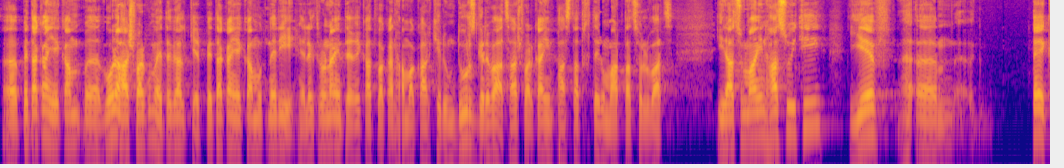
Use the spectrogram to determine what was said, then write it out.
պետական եկամ որը հաշվարկում է հետեւյալ կերպ. Պետական եկամուտների էլեկտրոնային տեղեկատվական համակարգերում դուրս գրված հաշվարկային փաստաթղթերում արտացոլված իրացումային հասույթի եւ ՊԵԿ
